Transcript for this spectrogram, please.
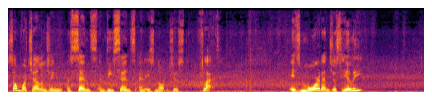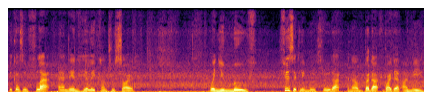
somewhat challenging ascents and descents and is not just flat. It's more than just hilly, because in flat and in hilly countryside, when you move, physically move through that, and I, by that by that I mean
